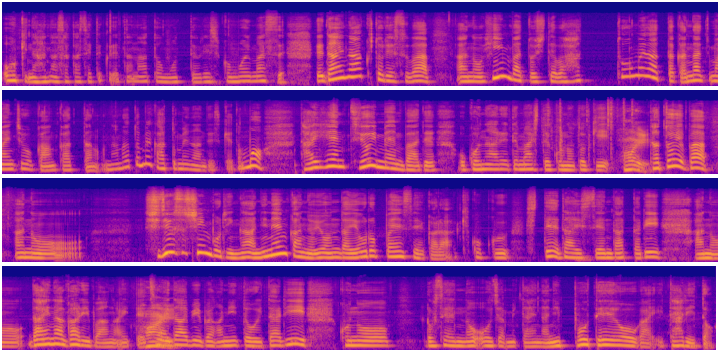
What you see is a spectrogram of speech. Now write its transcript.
大きな花咲かせてくれたなと思って嬉しく思います。でダイナアクトレスはあの牝馬としては頭目だったかな毎日王冠勝ったの。7頭目か8頭目なんですけども大変強いメンバーで行われてましてこの時、はい、例えばあのシリウス・シンボリが2年間の呼んだヨーロッパ遠征から帰国して第一線だったりあのダイナ・ガリバーがいて、はい、つまりダービーバーが2頭いたりこの路線の王者みたいな日報帝王がいたりと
